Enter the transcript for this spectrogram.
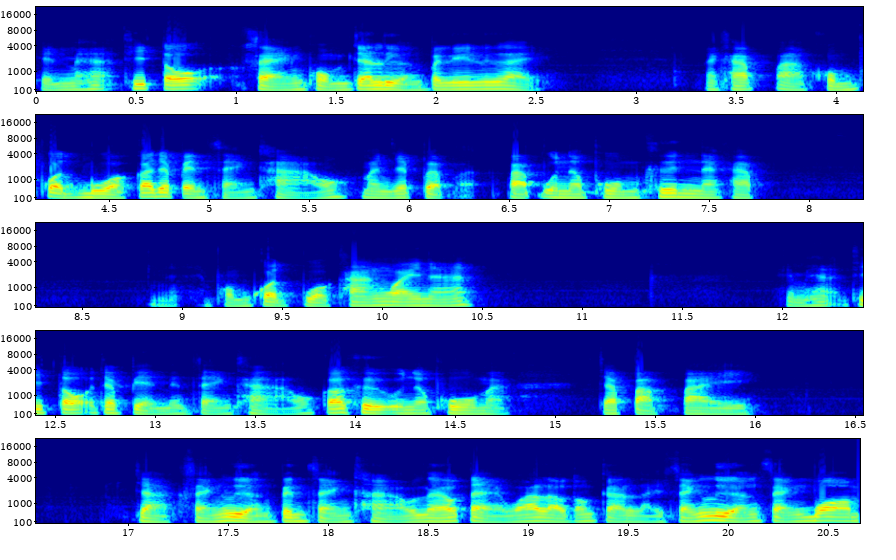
เห็นไหมฮะที่โต๊ะแสงผมจะเหลืองไปเรื่อยๆนะครับอ่าผมกดบวกก็จะเป็นแสงขาว มันจะปรับปรับอุณหภูมิขึ้นนะครับ ผมกดบวกค้างไว้นะ เห็นไหมฮะที่โต๊ะจะเปลี่ยนเป็นแสงขาวก็คืออุณหภูมิอะจะปรับไปจากแสงเหลืองเป็นแสงขาวแล้วแต่ว่าเราต้องการอะไรแสงเหลืองแสงวอม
